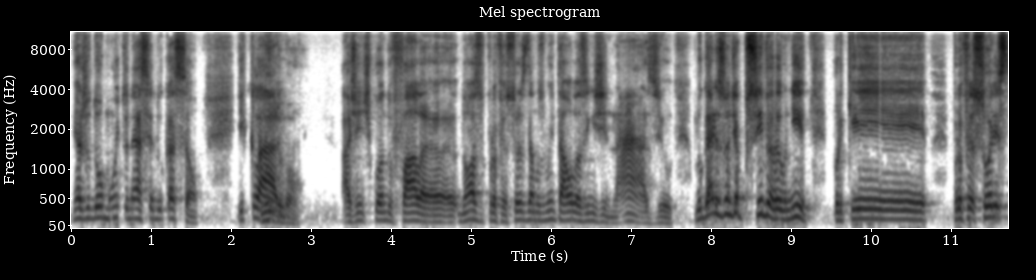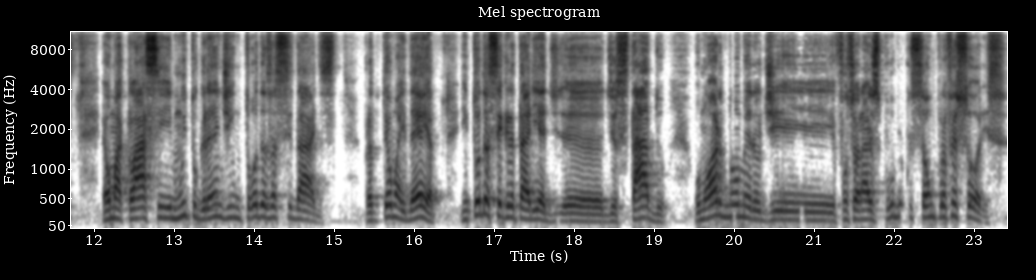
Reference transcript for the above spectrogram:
me ajudou muito nessa educação. E, claro, a gente, quando fala, eh, nós, professores, damos muitas aulas em ginásio, lugares onde é possível reunir, porque professores é uma classe muito grande em todas as cidades. Para ter uma ideia, em toda a Secretaria de, eh, de Estado, o maior número de funcionários públicos são professores.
